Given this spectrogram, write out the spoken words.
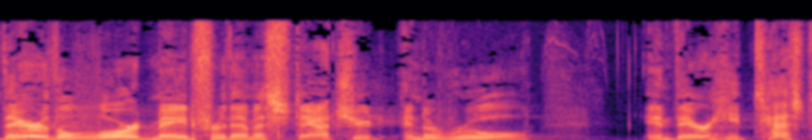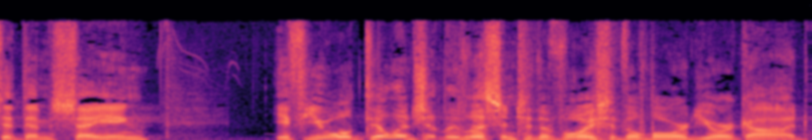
There the Lord made for them a statute and a rule, and there he tested them, saying, If you will diligently listen to the voice of the Lord your God,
